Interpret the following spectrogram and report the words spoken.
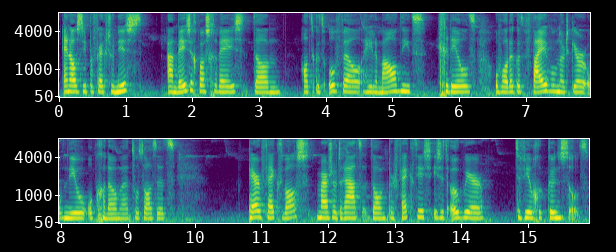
En als die perfectionist aanwezig was geweest, dan had ik het ofwel helemaal niet gedeeld, of had ik het 500 keer opnieuw opgenomen totdat het perfect was. Maar zodra het dan perfect is, is het ook weer te veel gekunsteld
